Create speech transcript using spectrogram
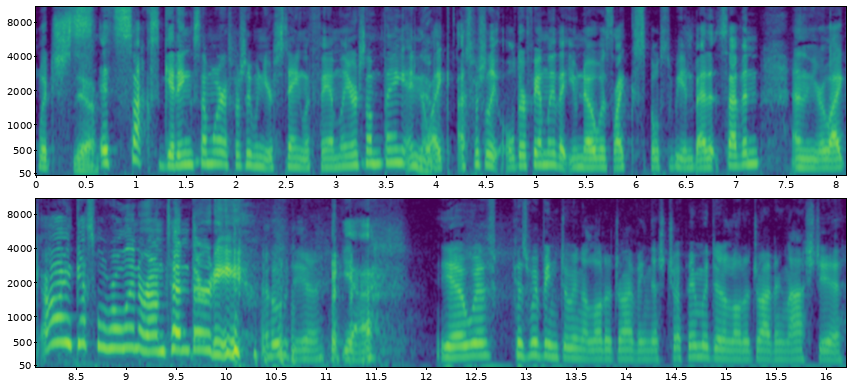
which Yeah. it sucks getting somewhere, especially when you're staying with family or something, and you're Yep. like, especially older family that you know was like supposed to be in bed at seven, and you're like, oh, I guess we'll roll in around ten thirty. Oh dear. yeah, Yeah, we've because we've been doing a lot of driving this trip, and we did a lot of driving last year,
